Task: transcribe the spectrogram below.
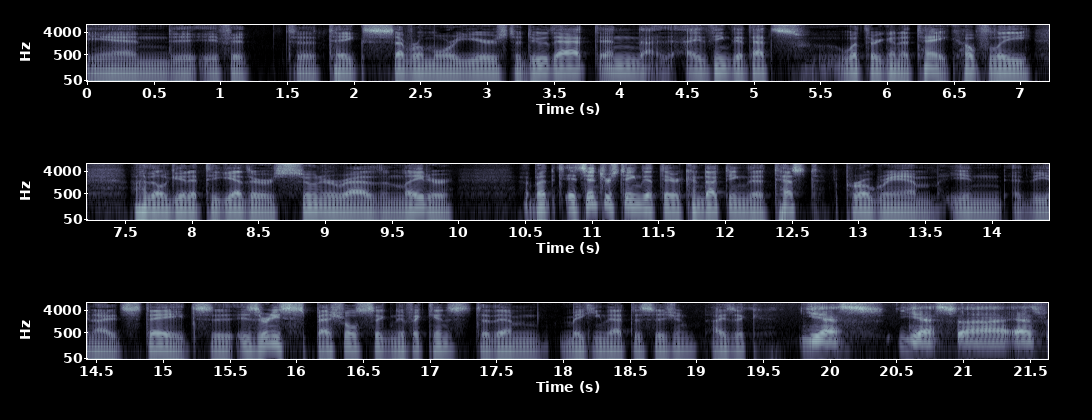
And if it uh, takes several more years to do that, then I think that that's what they're going to take. Hopefully, they'll get it together sooner rather than later. But it's interesting that they're conducting the test program in the United States. Is there any special significance to them making that decision, Isaac? Yes, yes. Uh, as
